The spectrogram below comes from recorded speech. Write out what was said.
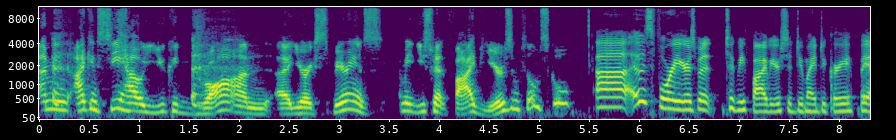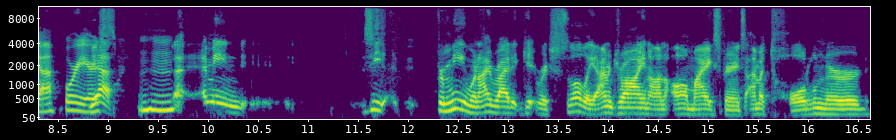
I mean, I can see how you could draw on uh, your experience. I mean, you spent five years in film school. Uh, it was four years, but it took me five years to do my degree. But yeah, four years. Yeah. Mm-hmm. I mean, see, for me, when I write it, Get Rich Slowly, I'm drawing on all my experience. I'm a total nerd,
